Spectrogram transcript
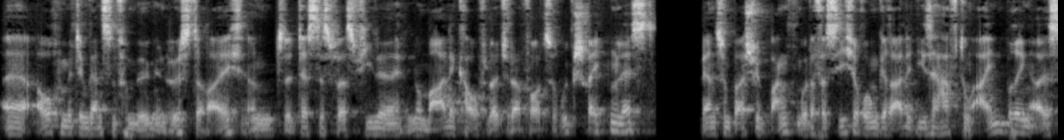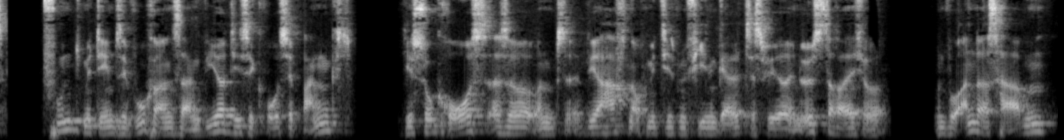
Äh, auch mit dem ganzen Vermögen in Österreich. Und das ist, was viele normale Kaufleute davor zurückschrecken lässt. Während zum Beispiel Banken oder Versicherungen gerade diese Haftung einbringen als Pfund, mit dem sie wuchern und sagen, wir, diese große Bank, die ist so groß, also, und wir haften auch mit diesem vielen Geld, das wir in Österreich und woanders haben.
